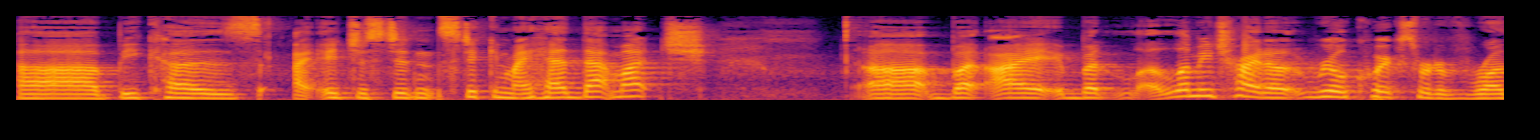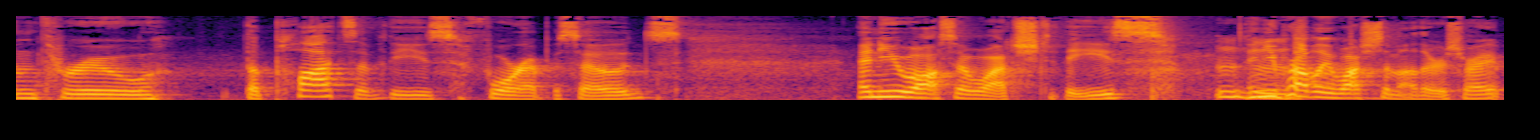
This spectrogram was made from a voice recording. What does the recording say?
uh, because I, it just didn't stick in my head that much. Uh, but I, but let me try to real quick sort of run through the plots of these four episodes. And you also watched these, and you probably watched some others, right?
